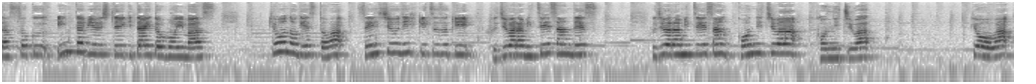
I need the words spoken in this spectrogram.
早速インタビューしていきたいと思います。今日のゲストは先週に引き続き藤原光恵さんです。藤原光恵さんこんにちは。こんにちは。今日は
